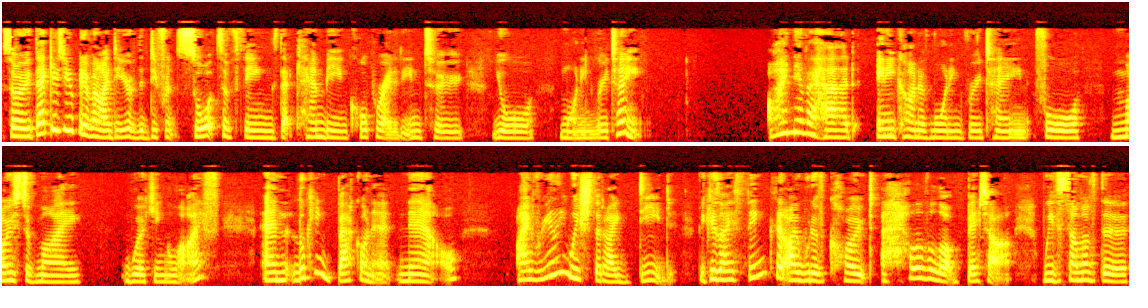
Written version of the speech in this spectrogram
So that gives you a bit of an idea of the different sorts of things that can be incorporated into your morning routine. I never had any kind of morning routine for most of my working life. And looking back on it now, I really wish that I did because I think that I would have coped a hell of a lot better with some of the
